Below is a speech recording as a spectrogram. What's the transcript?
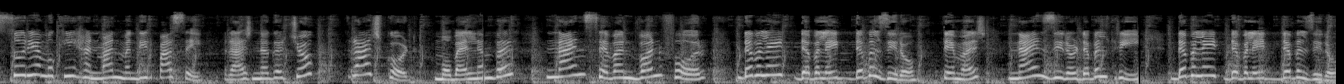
Suryamukhi Hanuman Mandir પાસે Rajnagar Chowk, Rajkot. Mobile number nine seven one four double eight double eight double zero તેમજ nine zero double three double eight double eight double zero.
